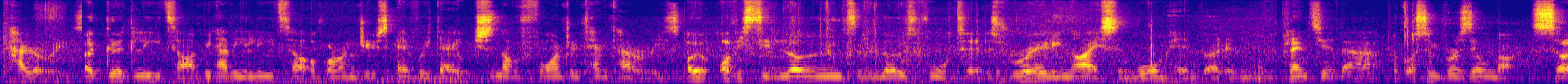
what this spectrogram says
calories. A good liter. I've been having a liter of orange juice every day, which is another 410 calories. Oh, obviously loads and loads of water. It's really nice and warm here in Berlin. Plenty of that. I've got some Brazil nuts. So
